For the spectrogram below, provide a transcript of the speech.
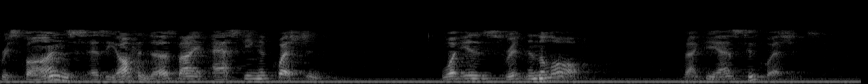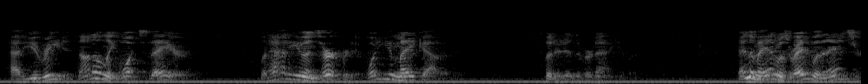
responds, as he often does, by asking a question What is written in the law? In fact, he asks two questions. How do you read it? Not only what's there, but how do you interpret it? What do you make out of it? Put it in the vernacular. And the man was ready with an answer.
